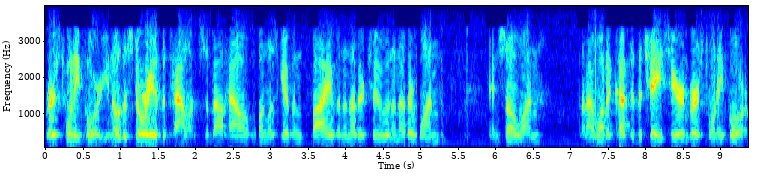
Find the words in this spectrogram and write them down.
Verse 24, you know the story of the talents, about how one was given five and another two and another one, and so on. But I want to cut to the chase here in verse 24.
